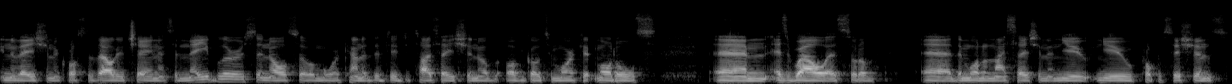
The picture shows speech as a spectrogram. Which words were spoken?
innovation across the value chain as enablers and also more kind of the digitization of, of go-to-market models um, as well as sort of uh, the modernization and new new propositions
